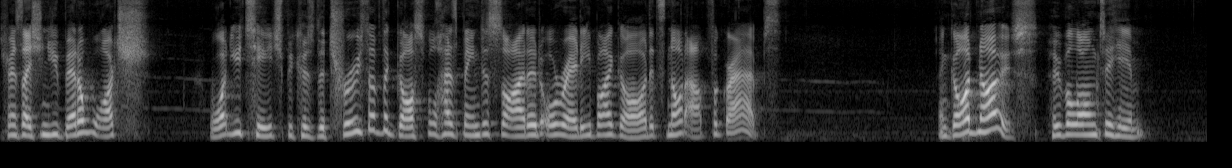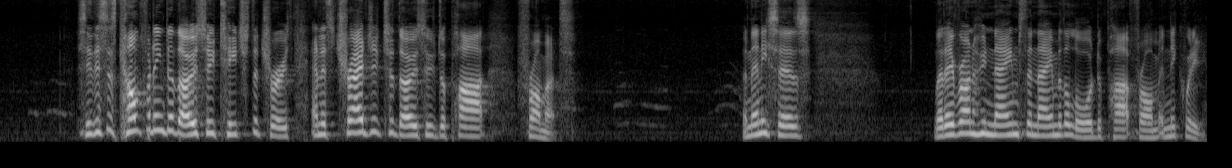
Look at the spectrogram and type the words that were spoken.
Translation, you better watch what you teach because the truth of the gospel has been decided already by God. It's not up for grabs. And God knows who belong to Him. See, this is comforting to those who teach the truth, and it's tragic to those who depart from it. And then he says, Let everyone who names the name of the Lord depart from iniquity.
